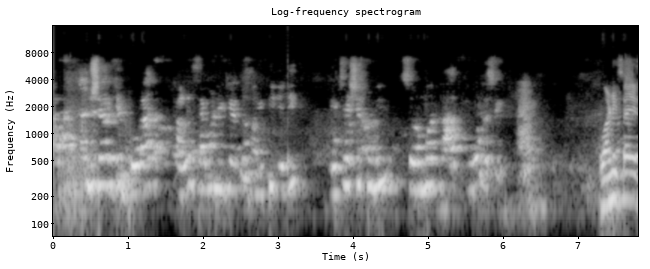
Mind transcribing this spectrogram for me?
तुषारजी थोरात काळे साहेबांनी जी माहिती दिली. याच्याशी तुम्ही सहमत आहात किंवा कसे? वाणी साहेब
